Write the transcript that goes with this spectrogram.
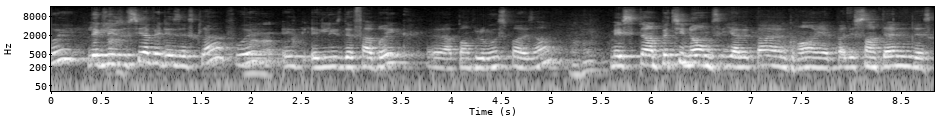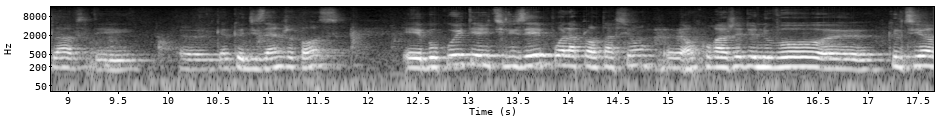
oui. L'église aussi avait des esclaves, oui. Voilà. Église de fabrique, euh, à Pamplemousse par exemple. Mhm. Mais c'était un petit nombre, il n'y avait pas un grand, il n'y avait pas des centaines d'esclaves, c'était euh, quelques dizaines, je pense. Et beaucoup étaient utilisés pour la plantation, euh, encourager de nouveaux euh, cultures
